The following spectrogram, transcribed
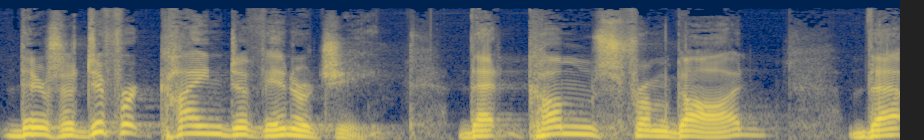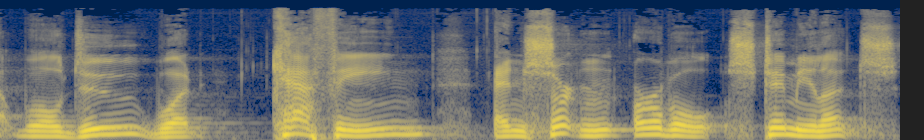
there's a different kind of energy that comes from God that will do what caffeine and certain herbal stimulants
